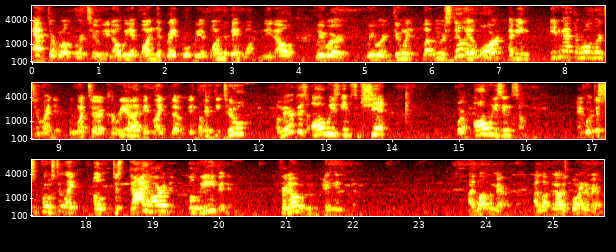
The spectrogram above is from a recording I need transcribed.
after World War II. You know, we had won the great war, we had won the big one. You know, we were we were doing, but we were still in a war. I mean, even after World War II ended, we went to Korea in like the in '52. America's always in some shit. We're always in something, and we're just supposed to like uh, just die hard believe in it for no. And, and I love America. I love that I was born in America,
